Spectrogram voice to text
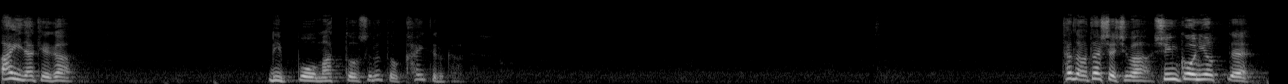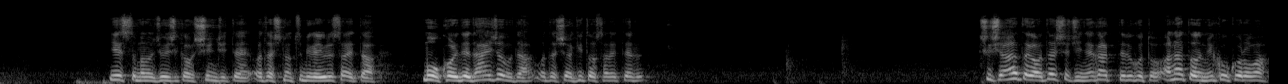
愛だけが立法を全うすると書いてるからです。ただ私たちは信仰によってイエス様の十字架を信じて私の罪が許されたもうこれで大丈夫だ私は義とされている。しかしあなたが私たちに願っていることあなたの御心は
